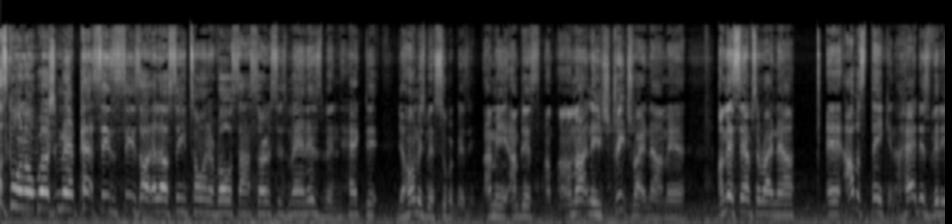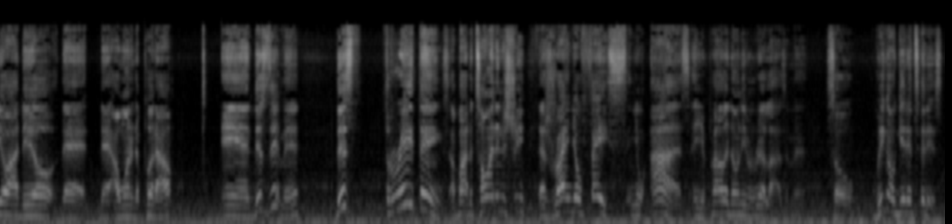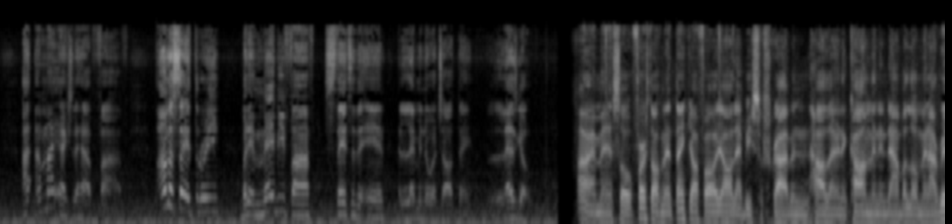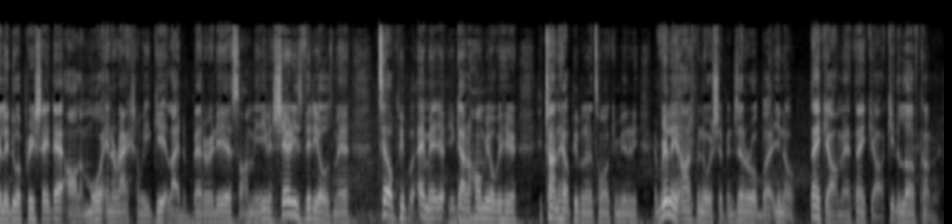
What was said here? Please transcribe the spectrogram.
What's going on, Welsh man? Pat Seaser, Seasall LLC, Towing and Roadside Services. Man, it's been hectic. Your homie's been super busy. I mean, I'm just, I'm, I'm out in these streets right now, man. I'm in Sampson right now, and I was thinking, I had this video idea that that I wanted to put out, and this is it, man. This three things about the towing industry that's right in your face, in your eyes, and you probably don't even realize it, man. So we're gonna get into this. I, I might actually have five. I'm gonna say three, but it may be five. Stay to the end and let me know what y'all think. Let's go. All right, man. So first off, man, thank y'all for all y'all that be subscribing, hollering, and commenting down below, man. I really do appreciate that. All the more interaction we get, like the better it is. So I mean, even share these videos, man. Tell people, hey, man, you got a homie over here. He's trying to help people in the towing community and really in entrepreneurship in general. But you know, thank y'all, man. Thank y'all. Keep the love coming.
